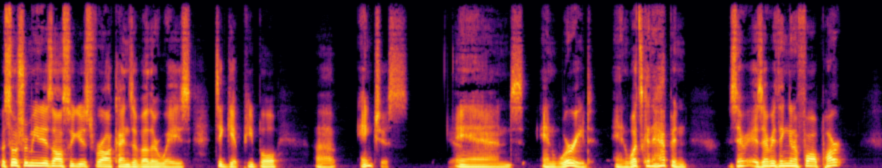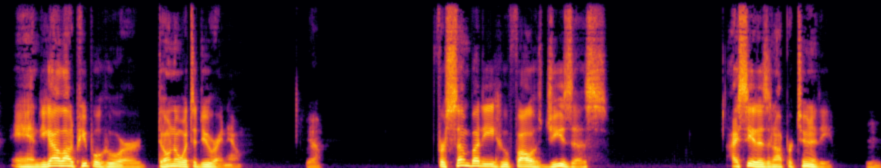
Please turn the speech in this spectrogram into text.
but social media is also used for all kinds of other ways to get people uh, anxious Yeah. and and worried. And what's going to happen? Is there is everything going to fall apart? And you got a lot of people who are don't know what to do right now. Yeah. For somebody who follows Jesus, I see it as an opportunity Mm.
